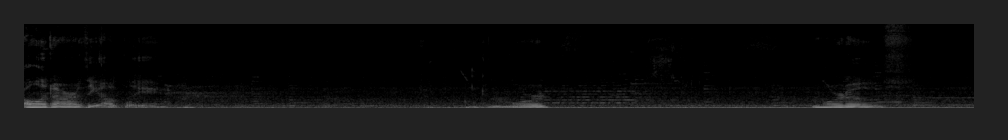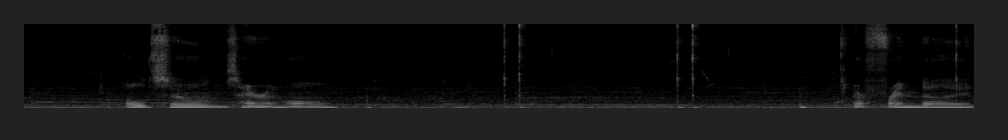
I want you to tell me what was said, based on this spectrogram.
Oladar the Ugly. Lord. Lord of Old Stones, Harrenhal. Our friend died.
